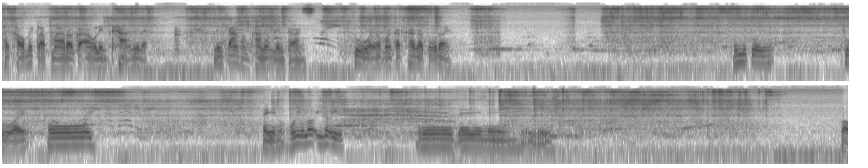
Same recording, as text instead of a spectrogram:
ถ้าเขาไม่กลับมาเราก็เอาเลนกลางนี่แหละ เลนกลางสำคัญครับเลนกลาง Slain. สวยครับมากัดฆ่ากับโตะได้มันมีตัวอยู่นะสวย โอ้ย Enemy. ใจเย็นโอ้ยโลอีโลอี นี่นี่นี่นี่พอ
